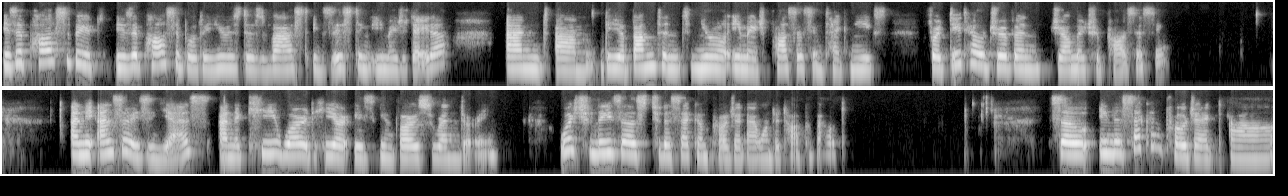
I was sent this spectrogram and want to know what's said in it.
is it possible, is it possible to use this vast existing image data and um, the abundant neural image processing techniques for detail-driven geometry processing? And the answer is yes. And the key word here is inverse rendering, which leads us to the second project I want to talk about. So in the second project, uh,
